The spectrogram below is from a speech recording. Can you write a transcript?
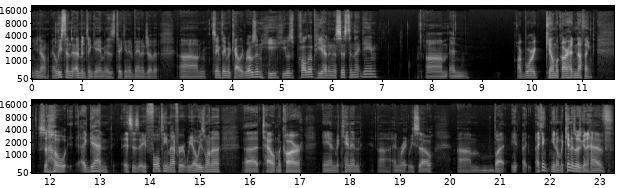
you know, at least in the Edmonton game, is taking advantage of it. Um, same thing with Calle Rosen. He he was called up. He had an assist in that game. Um, and our boy Cale Makar had nothing. So again, this is a full team effort. We always want to uh, tout Makar and MacKinnon, uh, and rightly so. Um, but I, think you know MacKinnon's always going to have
